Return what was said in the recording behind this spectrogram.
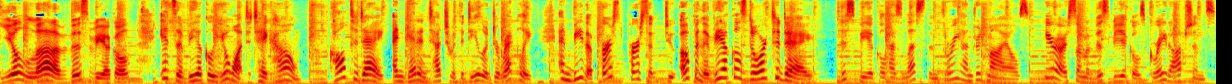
You'll love this vehicle. It's a vehicle you'll want to take home. Call today and get in touch with the dealer directly and be the first person to open the vehicle's door today. This vehicle has less than 300 miles. Here are some of this vehicle's great options.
